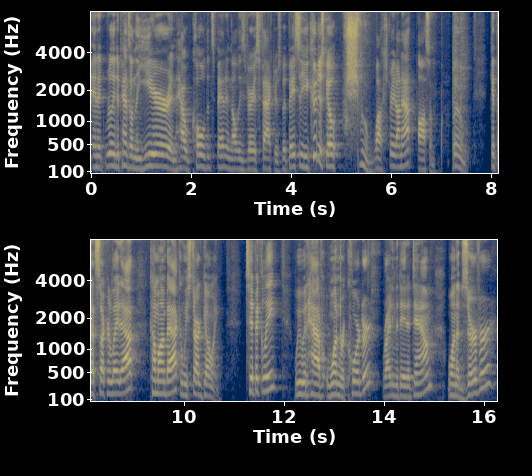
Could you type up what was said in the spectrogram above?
and it really depends on the year and how cold it's been and all these various factors. But basically, you could just go, whoosh, boom, walk straight on out. Awesome. Boom. Get that sucker laid out, come on back, and we start going. Typically, we would have one recorder writing the data down, one observer,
